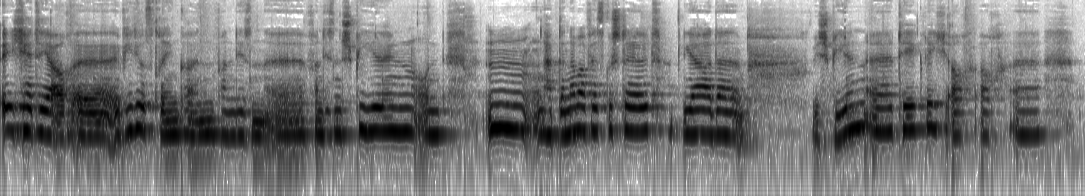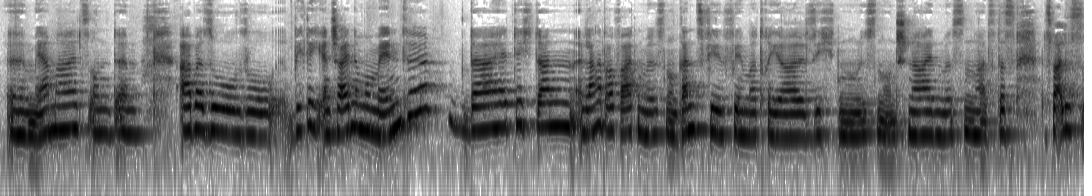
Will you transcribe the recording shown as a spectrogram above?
Ich hätte ja auch äh, Videos drehen können von diesen, äh, von diesen Spielen und mm, habe dann aber festgestellt, ja, da wir spielen äh, täglich, auch, auch äh, äh, mehrmals. Und, ähm, aber so, so wirklich entscheidende Momente, da hätte ich dann lange drauf warten müssen und ganz viel Filmmaterial sichten müssen und schneiden müssen. Also das, das war alles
